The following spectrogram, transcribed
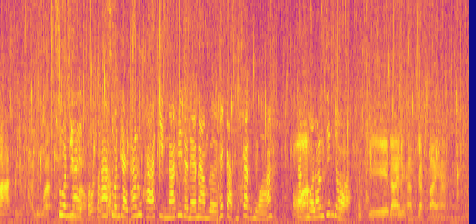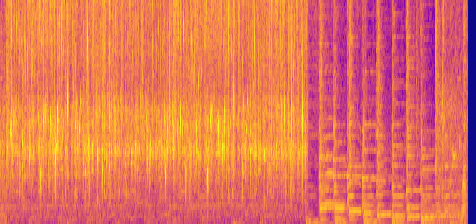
ราดไปเลยนะหรือว่าส่วนใหจิ้มญ่เอา อ่าส่วนใหญ่ถ้าลูกค้ากินนะพี่จะแนะนำเลยให้กัดกัดหัว อ๋อ กัดหัวแล้วน้ำจิ้มหยอด โอเคได้เลยครับ จัดไปฮะแบบ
